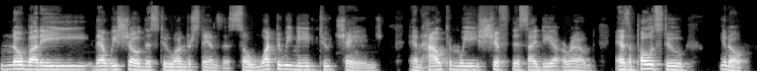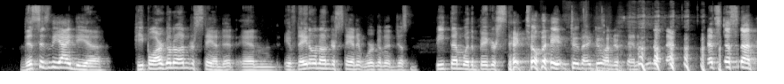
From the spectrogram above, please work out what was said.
nobody that we showed this to understands this. So, what do we need to change? And how can we shift this idea around as opposed to, you know, this is the idea. People are going to understand it. And if they don't understand it, we're going to just beat them with a bigger stick till they till they do understand it. You know, that, that's just not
